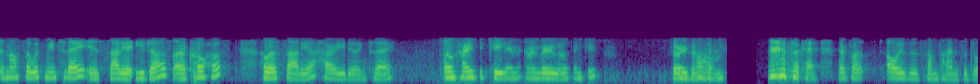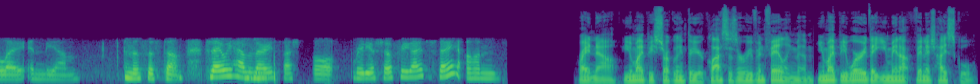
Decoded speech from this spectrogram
and also with me today is Sadia Eijaz, our co-host. Hello, Sadia. How are you doing today? Oh, hi, Kaden. I'm very well, thank you. Sorry about um, that. It's okay. There always is sometimes a delay in the um in the system. Today we have mm-hmm. a very special radio show for you guys today on Right now, you might be struggling through your classes or even failing them. You might be worried that you may not finish high school.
